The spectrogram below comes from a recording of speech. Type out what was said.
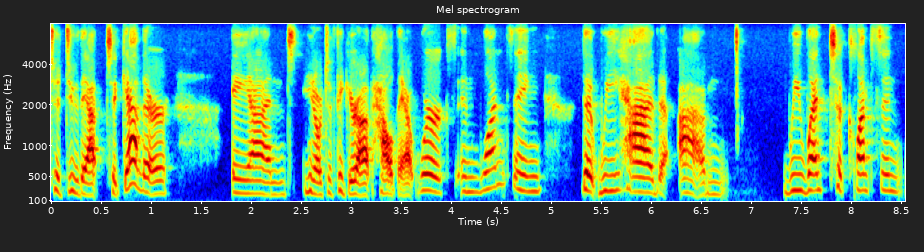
to do that together and you know to figure out how that works and one thing that we had um, we went to clemson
